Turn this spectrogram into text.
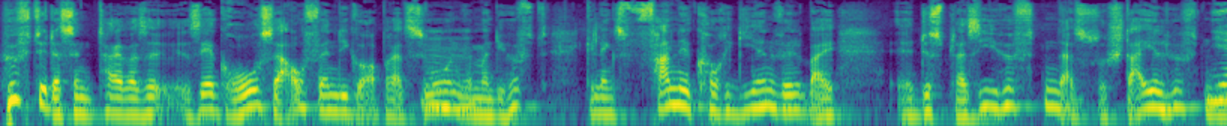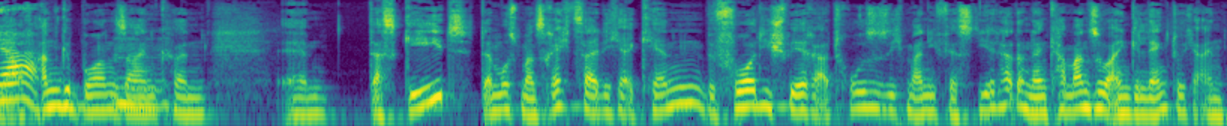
Hüfte. Das sind teilweise sehr große, aufwendige Operationen. Mhm. Wenn man die Hüftgelenkspfanne korrigieren will bei Dysplasiehüften, also so Steilhüften, die Ja. Mhm. auch angeboren sein können. Ähm, Das geht, dann muss man es rechtzeitig erkennen, bevor die schwere Arthrose sich manifestiert hat. Und dann kann man so ein Gelenk durch einen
